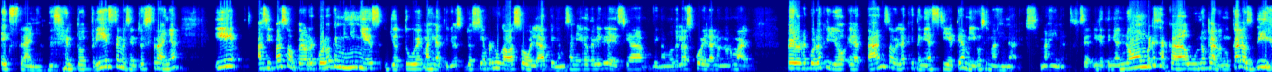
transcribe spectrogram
extraña, me siento triste, me siento extraña y así pasó, pero recuerdo que en mi niñez yo tuve, imagínate, yo, yo siempre jugaba sola, tenía mis amigas de la iglesia, digamos de la escuela, no normal, pero recuerdo que yo era tan sola que tenía siete amigos imaginarios, imagínate, o sea, y le tenía nombres a cada uno, claro, nunca los vi,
